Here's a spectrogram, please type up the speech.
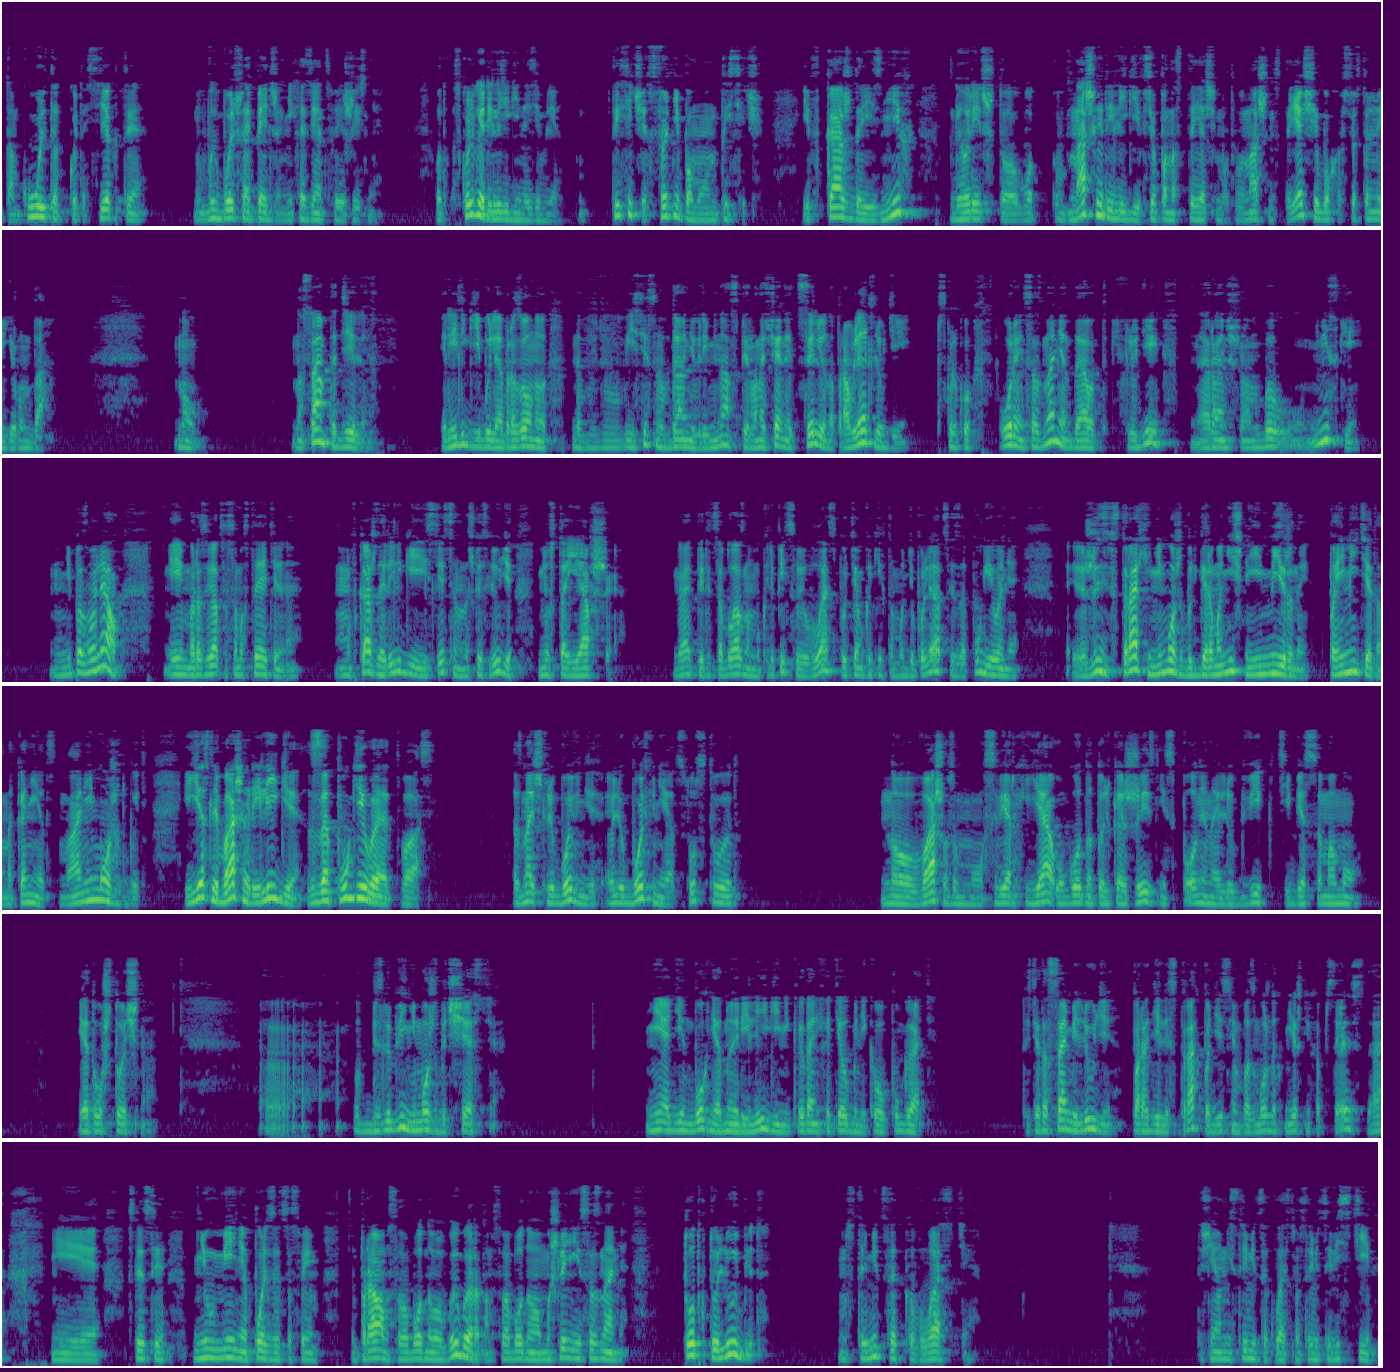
там культа, какой-то секты, вы больше, опять же, не хозяин своей жизни. Вот сколько религий на Земле? Тысячи, сотни, по-моему, тысяч. И в каждой из них говорит, что вот в нашей религии все по-настоящему, вот в нашей настоящий Бог, а все остальное ерунда. Ну, на самом-то деле, религии были образованы, естественно, в давние времена с первоначальной целью направлять людей, поскольку уровень сознания, да, вот таких людей раньше он был низкий, не позволял им развиваться самостоятельно. В каждой религии, естественно, нашлись люди, не устоявшие, да, перед соблазном укрепить свою власть путем каких-то манипуляций, запугивания. Э, жизнь в страхе не может быть гармоничной и мирной. Поймите это наконец. Она не может быть. И если ваша религия запугивает вас, значит любовь, любовь в ней отсутствует. Но вашему сверх-я угодно только жизнь, исполненная любви к тебе самому. Это уж точно. Э, без любви не может быть счастья. Ни один бог, ни одной религии никогда не хотел бы никого пугать. То есть это сами люди породили страх под действием возможных внешних обстоятельств, да, и вследствие неумения пользоваться своим правом свободного выбора, там, свободного мышления и сознания. Тот, кто любит, он стремится к власти. Точнее, он не стремится к власти, он стремится вести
